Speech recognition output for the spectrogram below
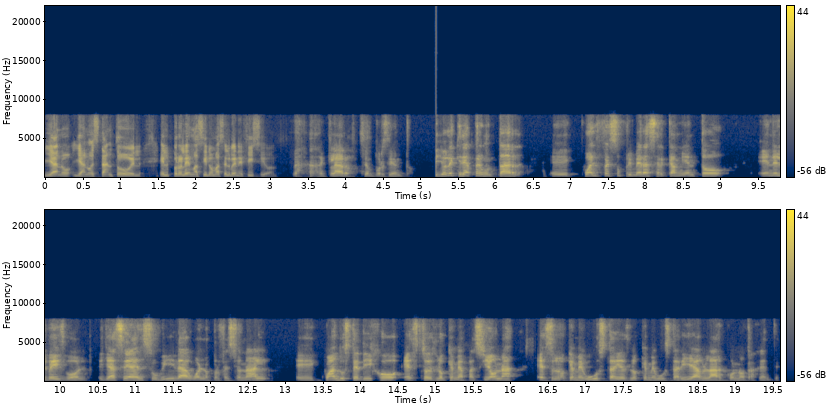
ya no, ya no es tanto el, el, problema, sino más el beneficio. claro, 100%. Yo le quería preguntar, eh, ¿cuál fue su primer acercamiento en el béisbol? Ya sea en su vida o en lo profesional, eh, ¿cuándo usted dijo, esto es lo que me apasiona, es lo que me gusta y es lo que me gustaría hablar con otra gente?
